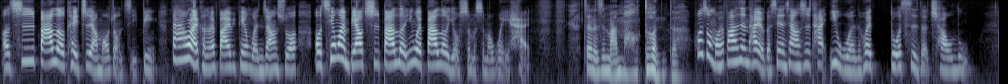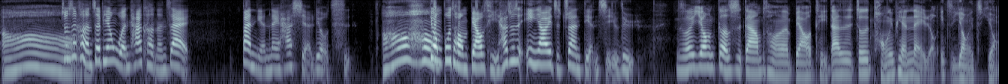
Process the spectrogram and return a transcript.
呃，吃芭乐可以治疗某种疾病，但他后来可能会发一篇文章说，哦，千万不要吃芭乐，因为芭乐有什么什么危害，真的是蛮矛盾的。或者我们会发现，他有个现象是，他一文会多次的抄录哦，就是可能这篇文他可能在半年内他写了六次哦，用不同标题，他就是硬要一直赚点击率。你说用各式各样不同的标题，但是就是同一篇内容一直用一直用。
